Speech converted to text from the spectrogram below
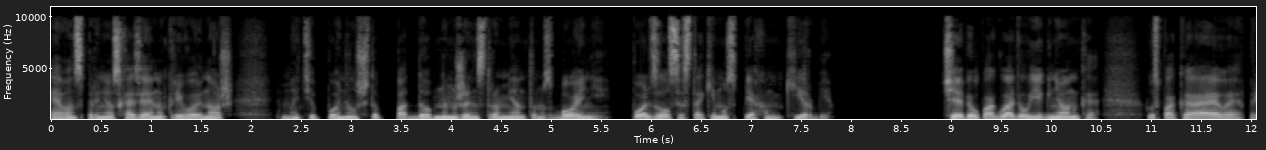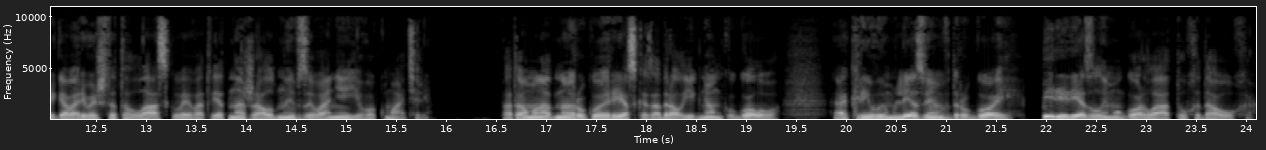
Эванс принес хозяину кривой нож, Мэтью понял, что подобным же инструментом с бойней пользовался с таким успехом Кирби. Чепел погладил ягненка, успокаивая, приговаривая что-то ласковое в ответ на жалобные взывания его к матери. Потом он одной рукой резко задрал ягненку голову, а кривым лезвием в другой перерезал ему горло от уха до уха.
